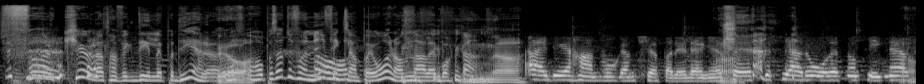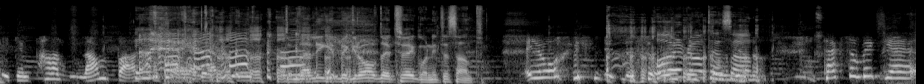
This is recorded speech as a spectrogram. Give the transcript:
För kul att han fick dille på det då. Ja. Jag hoppas att du får en ny Ja. ficklampa i år om alla är borta. Nja. Nej, det är han vågar inte köpa det längre. Så efter fjärde året någonting, när jag fick en pannlampa. De där ligger begravda i trädgården, inte sant? Jo, lite så. Ha det bra Tessan! Tack så mycket.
